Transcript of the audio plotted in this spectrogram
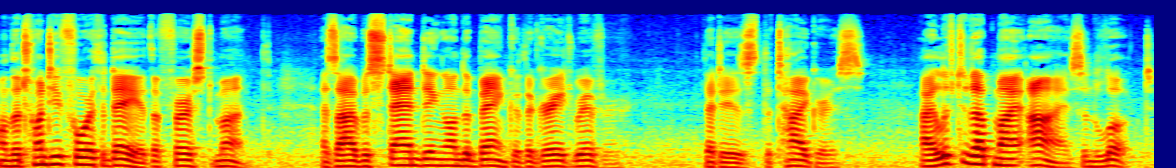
On the twenty fourth day of the first month, as I was standing on the bank of the great river, that is, the Tigris, I lifted up my eyes and looked,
